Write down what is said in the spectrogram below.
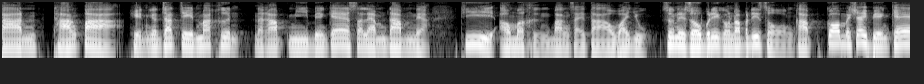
การถางป่าเห็นกันชัดเจนมากขึ้นนะครับมีเบงแก้สแลมดำเนี่ยที่เอามาขึงบังสายตาเอาไว้อยู่ ซึ่งในโซนพื้นที่ของทัพที่2ครับก็ไม่ใช่เพียงแค่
